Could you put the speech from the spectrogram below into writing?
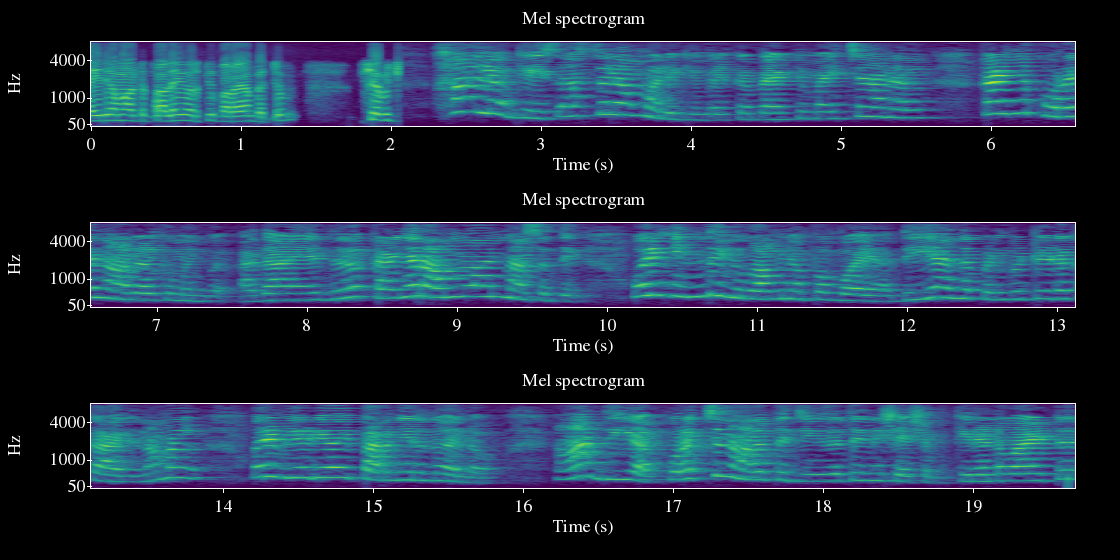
ധൈര്യമായിട്ട് തലയുയർത്തി പറയാൻ പറ്റും. ക്ഷമിച്ചു ഹലോ ഗേസ് അസ്സലാമു വലൈക്കും welcome back to my channel കഴിഞ്ഞ കുറെ നാളുകൾക്ക് മുൻപ് അതായത് കഴിഞ്ഞ റംലാൻ മാസത്തിൽ ഒരു ഹിന്ദു യുവാവിനൊപ്പം പോയ ദിയ എന്ന പെൺകുട്ടിയുടെ കാര്യം നമ്മൾ ഒരു വീഡിയോയിൽ പറഞ്ഞിരുന്നുവല്ലോ. ആ ദിയ കുറച്ചു നാളത്തെ ജീവിതത്തിന് ശേഷം കിരണുമായിട്ട്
